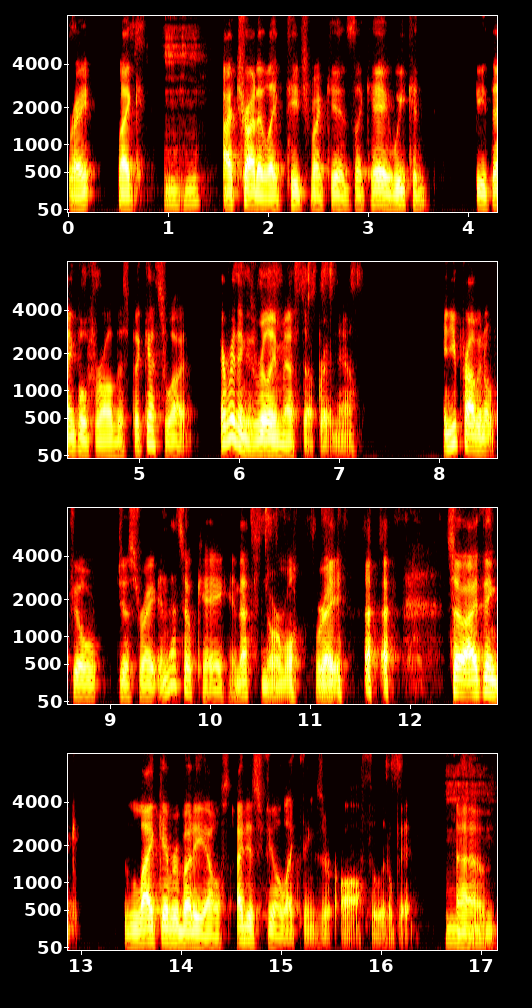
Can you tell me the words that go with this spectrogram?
Right? Like, mm-hmm. I try to like teach my kids, like, hey, we can be thankful for all this, but guess what? Everything's really messed up right now. And you probably don't feel just right, and that's okay, and that's normal, right? so I think, like everybody else, I just feel like things are off a little bit. Mm-hmm. Um,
